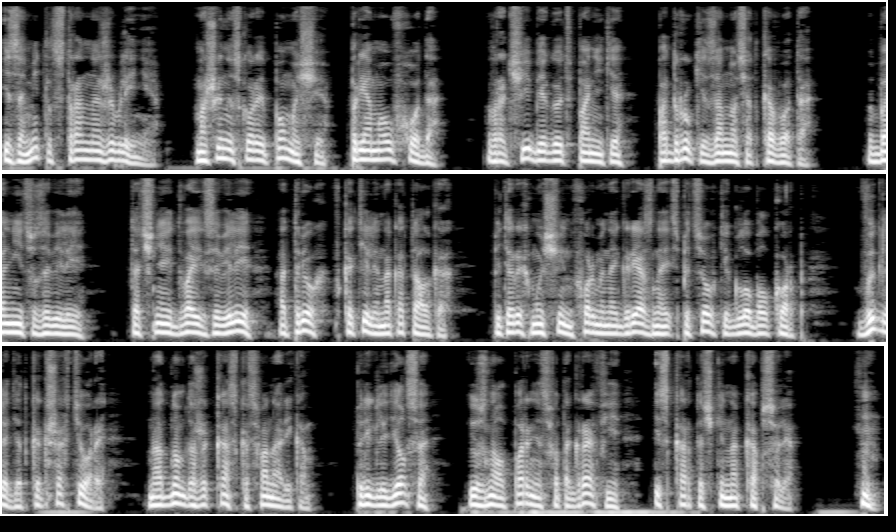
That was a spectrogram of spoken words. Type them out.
и заметил странное оживление. Машины скорой помощи прямо у входа. Врачи бегают в панике, под руки заносят кого-то. В больницу завели. Точнее, двоих завели, а трех вкатили на каталках. Пятерых мужчин в форменной грязной спецовке Global Corp. Выглядят как шахтеры. На одном даже каска с фонариком. Пригляделся и узнал парня с фотографии из карточки на капсуле. Хм,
